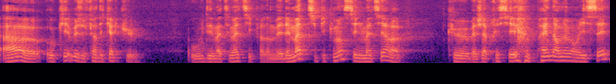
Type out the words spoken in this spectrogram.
à euh, ok, mais je vais faire des calculs ou des mathématiques par exemple. Mais les maths, typiquement, c'est une matière que bah, j'appréciais pas énormément au lycée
